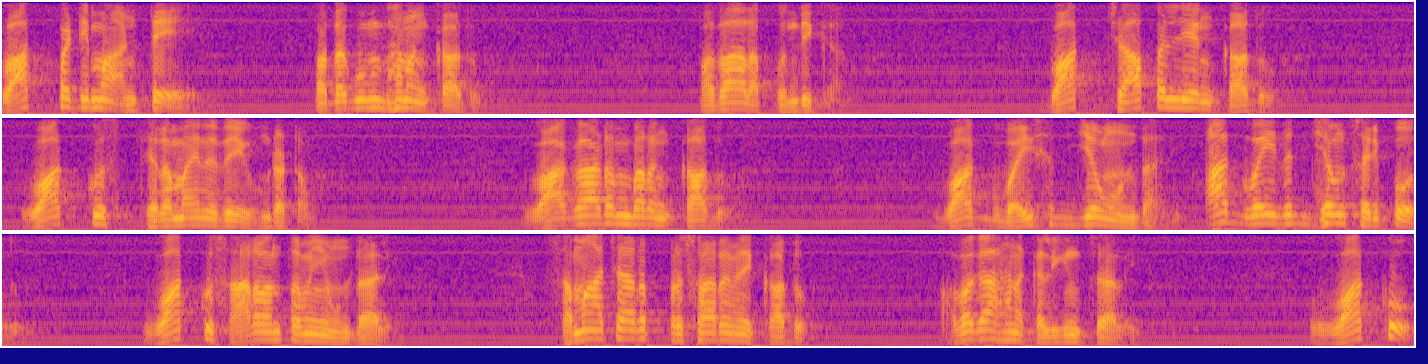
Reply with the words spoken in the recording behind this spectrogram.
వాక్పటిమ అంటే పదగుంభనం కాదు పదాల పొందిక. వాక్చాపల్యం కాదు వాక్కు స్థిరమైనదే ఉండటం. వాగాడంబరం కాదు వాగ్వైసధ్యం ఉండాలి. వాగ్వైదధ్యం సరిపోదు వాక్కు సారవంతమై ఉండాలి. సమాచార ప్రసారమే కాదు అవగాహన కలిగించాలి. వాక్కు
